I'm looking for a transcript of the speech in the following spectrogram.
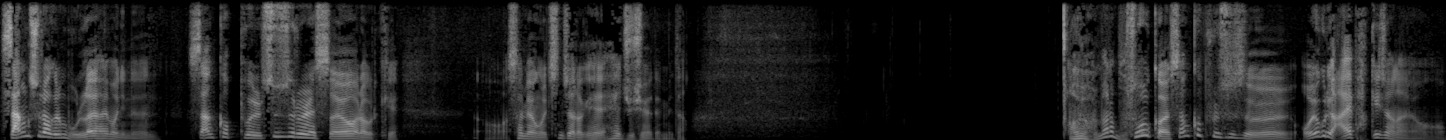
쌍수라 그러면 몰라요, 할머니는. 쌍꺼풀 수술을 했어요. 라고 이렇게 어, 설명을 친절하게 해, 해 주셔야 됩니다. 어휴, 얼마나 무서울까요? 쌍꺼풀 수술. 얼굴이 아예 바뀌잖아요.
